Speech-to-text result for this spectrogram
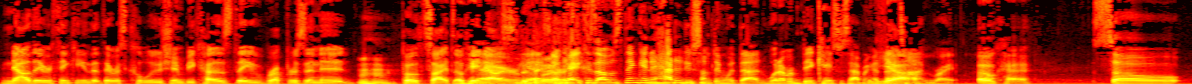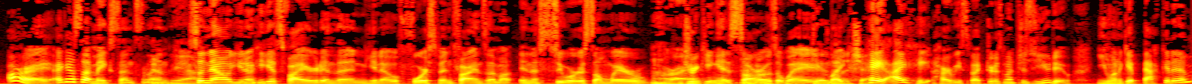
now they were thinking that there was collusion because they represented mm-hmm. both sides. Okay, now I Yes, remember. yes. Okay, because I was thinking it had to do something with that whatever big case was happening at Yeah. that time, right? Okay. So, all right. I guess that makes sense then. Yeah. So now, you know, he gets fired and then, you know, Forstman finds him in a sewer somewhere Right. drinking his sorrows away. Give and like, hey, I hate Harvey Specter as much as you do. You want to get back at him?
